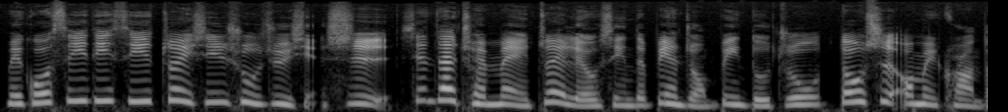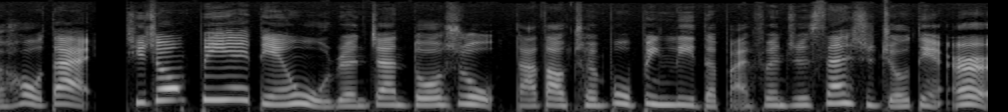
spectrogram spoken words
美国 CDC 最新数据显示，现在全美最流行的变种病毒株都是 Omicron 的后代，其中 BA. 点五仍占多数，达到全部病例的百分之三十九点二，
